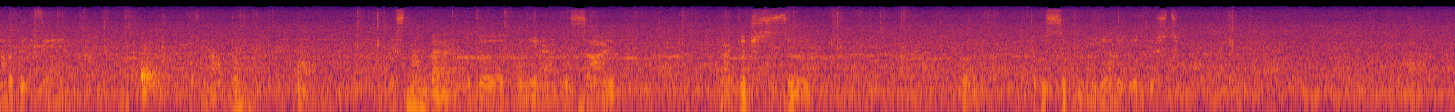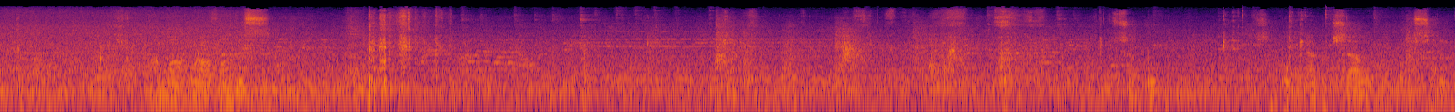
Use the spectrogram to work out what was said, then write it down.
not a big fan of natto. It's not bad with the when you add the side package it, but it is something you gotta get used to. I'm gonna hold off on this. Simple, simple cabbage salad, acidic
